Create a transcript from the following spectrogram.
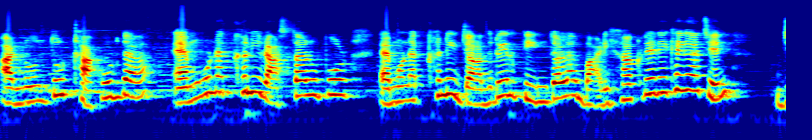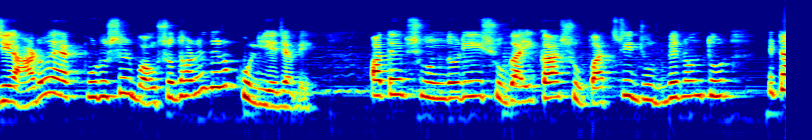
আর নন্তুর ঠাকুরদা এমন একখানি রাস্তার উপর, এমন একখানি জাঁদরেল তিনতলা বাড়ি হাঁকড়ে রেখে গেছেন যে আরও এক পুরুষের বংশধরদেরও কুলিয়ে যাবে। অতএব সুন্দরী, সুগায়িকা, সুপাত্রী জুটবে নন্তুর, এটা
